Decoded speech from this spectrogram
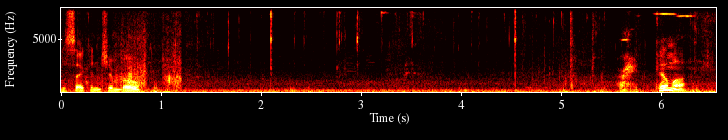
A second, Jimbo. Alright, come on.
